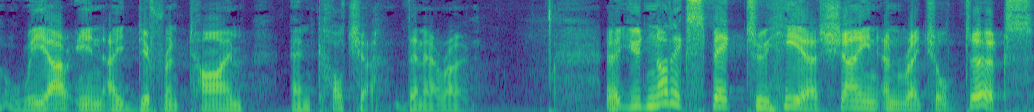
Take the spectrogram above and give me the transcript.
we are in a different time and culture than our own. Uh, you'd not expect to hear Shane and Rachel Dirks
